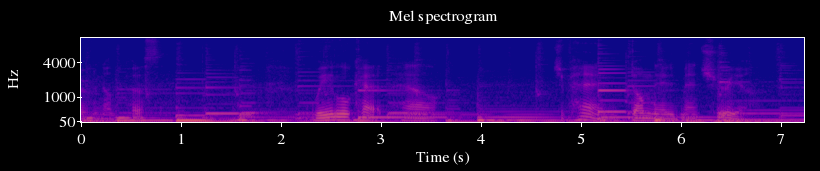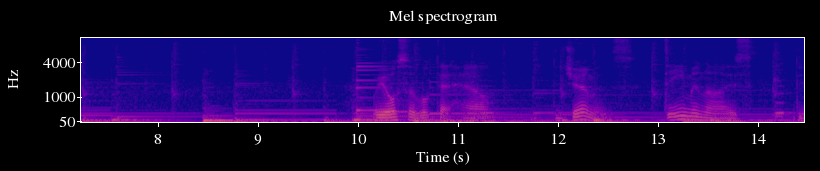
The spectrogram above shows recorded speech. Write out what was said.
over another person? We look at how Japan dominated Manchuria We also looked at how the Germans demonized the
